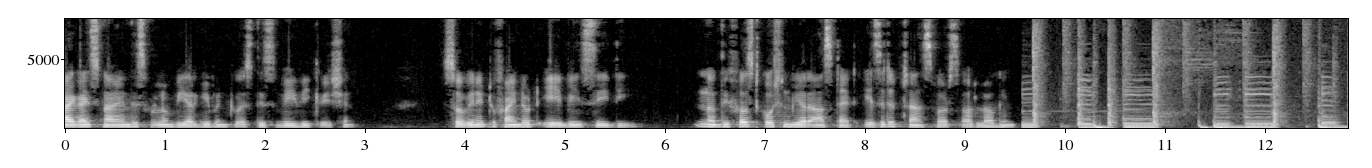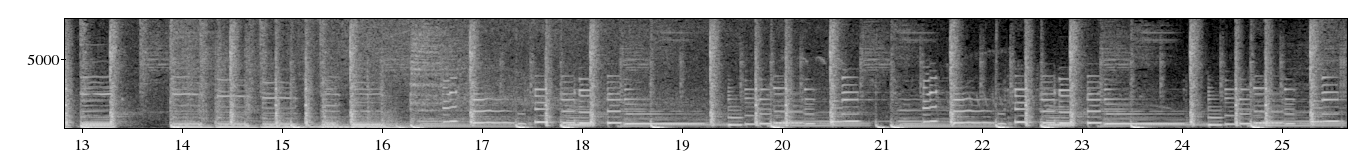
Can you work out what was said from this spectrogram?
Hi guys, now in this problem we are given to us this wave equation. So we need to find out A, B, C, D. Now the first question we are asked at, is it a transverse or longitudinal?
